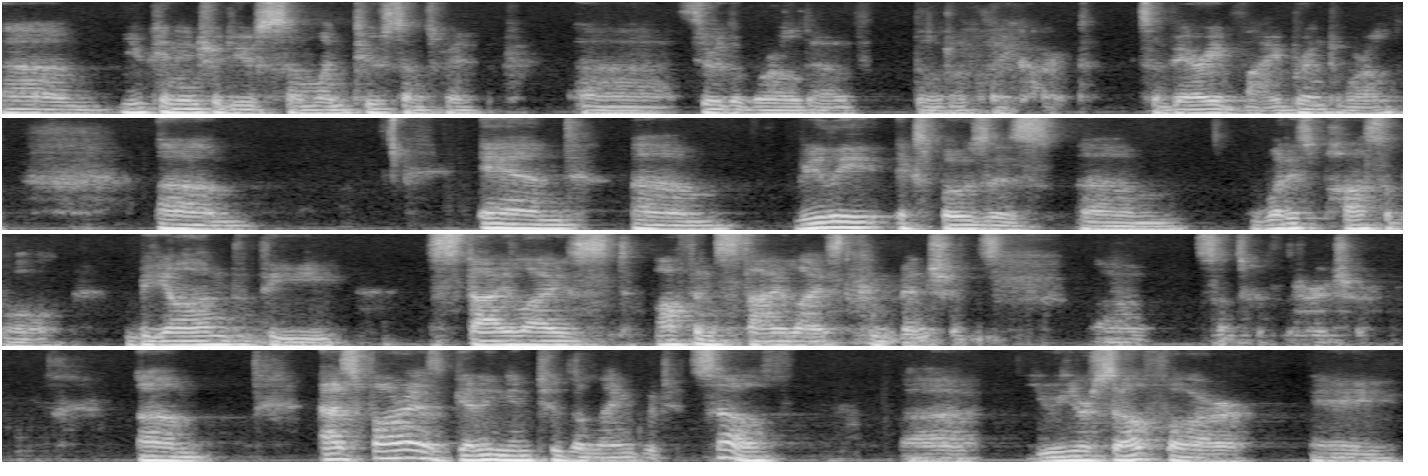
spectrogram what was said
um, you can introduce someone to Sanskrit uh, through the world of the little clay cart. It's a very vibrant world. Um, and um, really exposes um, what is possible beyond the stylized, often stylized conventions of Sanskrit literature. Um, as far as getting into the language itself, uh, you yourself are a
